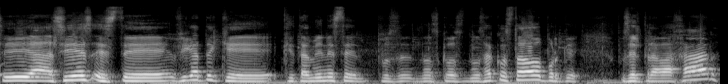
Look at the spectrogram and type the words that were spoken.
Sí, así es. Este, fíjate que, que también este, pues nos, nos ha costado porque, pues el trabajar,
